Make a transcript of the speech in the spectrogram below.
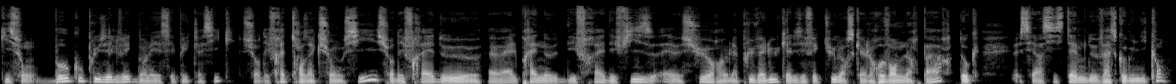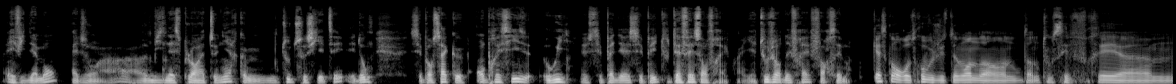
qui sont beaucoup plus élevés que dans les SCP classiques, sur des frais de transaction aussi, sur des frais de, euh, elles prennent des frais, des fees euh, sur la plus-value qu'elles effectuent lorsqu'elles revendent leur part. Donc c'est un système de vase communicant, évidemment. Elles ont un, business plan à tenir comme toute société, et donc c'est pour ça que on précise, oui, c'est pas des SCPI tout à fait sans frais. Quoi. Il y a toujours des frais forcément. Qu'est-ce qu'on retrouve justement dans, dans tous ces frais euh,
